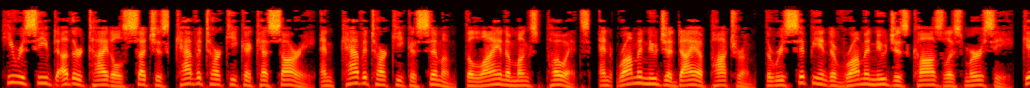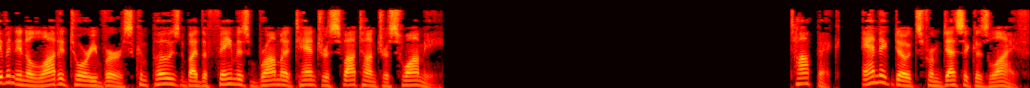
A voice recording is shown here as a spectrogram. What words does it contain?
He received other titles such as Kavitarkika Kesari and Kavatarkika Simam, the lion amongst poets, and Ramanuja Daya Patram, the recipient of Ramanuja's causeless mercy, given in a laudatory verse composed by the famous Brahma Tantra Svatantra Swami. Anecdotes from Desika's life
